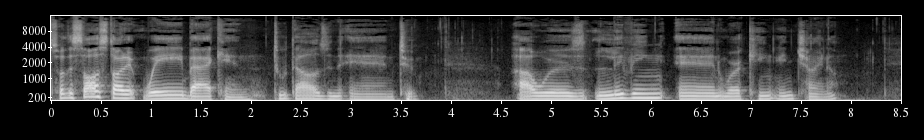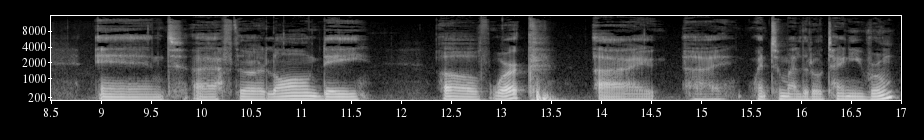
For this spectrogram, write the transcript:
So this all started way back in 2002. I was living and working in China, and after a long day of work, I I went to my little tiny room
